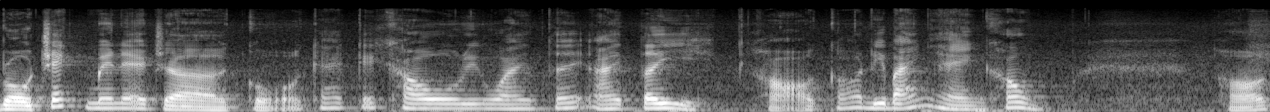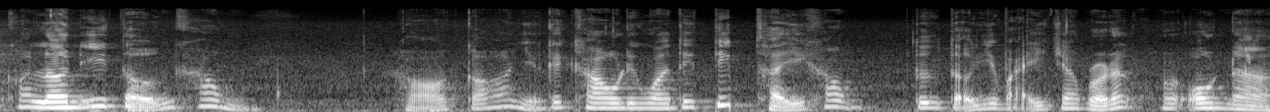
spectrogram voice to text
project manager của các cái khâu liên quan tới IT họ có đi bán hàng không? Họ có lên ý tưởng không? Họ có những cái khâu liên quan tới tiếp thị không? Tương tự như vậy cho product owner.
